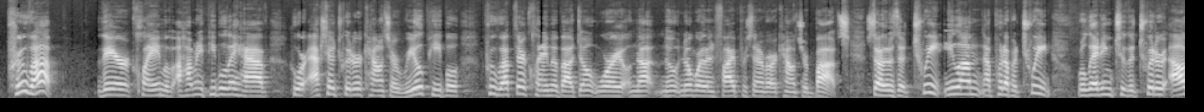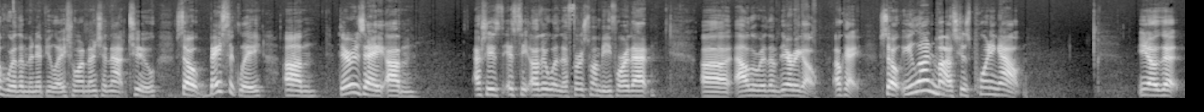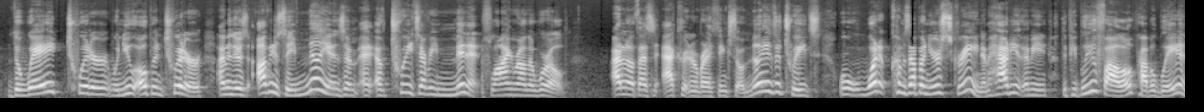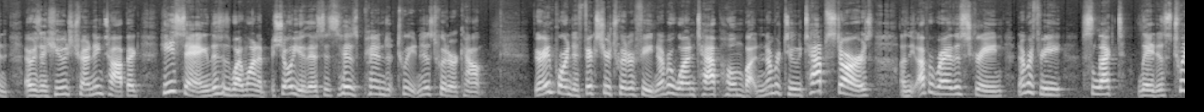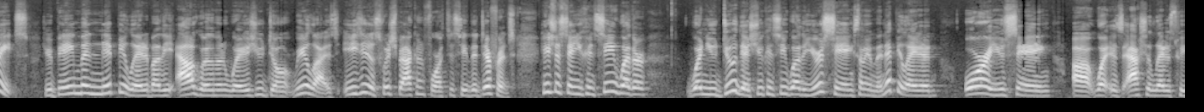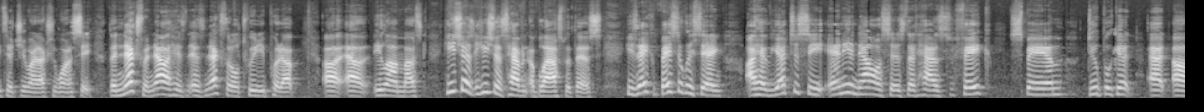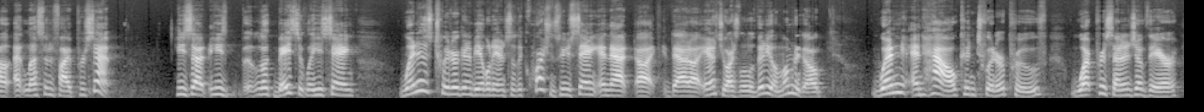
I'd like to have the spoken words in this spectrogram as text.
prove up their claim of how many people they have who are actually have Twitter accounts are real people, prove up their claim about don't worry, not no, no more than 5% of our accounts are bots. So there's a tweet, Elon now put up a tweet relating to the Twitter algorithm manipulation. I want to mention that too. So basically, um, there is a, um, actually it's, it's, the other one, the first one before that, uh, algorithm, there we go. Okay, so Elon Musk is pointing out you know, that the way Twitter, when you open Twitter, I mean, there's obviously millions of, of, tweets every minute flying around the world. I don't know if that's an accurate number, but I think so. Millions of tweets. Well, what comes up on your screen? I mean, how do you, I mean, the people you follow probably, and there was a huge trending topic. He's saying, this is why I want to show you this, it's his pinned tweet in his Twitter account. Very important to fix your Twitter feed. Number one, tap home button. Number two, tap stars on the upper right of the screen. Number three, select latest tweets. You're being manipulated by the algorithm in ways you don't realize. Easy to switch back and forth to see the difference. He's just saying you can see whether, when you do this, you can see whether you're seeing something manipulated or are you seeing uh, what is actually the latest tweets that you might actually want to see. The next one, now his, his next little tweet he put up, uh, uh, Elon Musk, he's just, he's just having a blast with this. He's basically saying, I have yet to see any analysis that has fake, spam, duplicate at, uh, at less than 5%. He's at, he's, look, basically he's saying, when is Twitter going to be able to answer the question? So he's saying in that, uh, that uh, answer, you watched a little video a moment ago, when and how can Twitter prove what percentage of their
